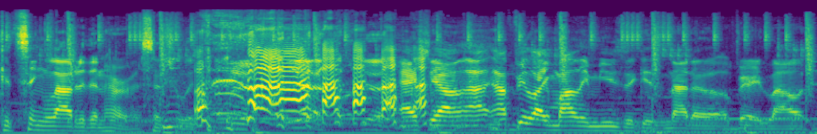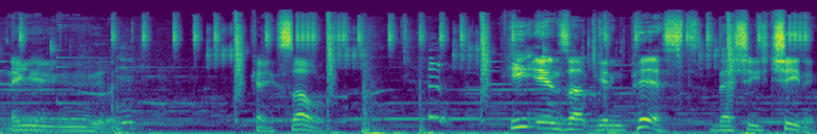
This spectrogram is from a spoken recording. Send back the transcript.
could sing louder than her, essentially. Actually, I, I- I feel like Mali Music is not a, a very loud nigga. Mm-hmm. Okay, so he ends up getting pissed that she's cheating.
